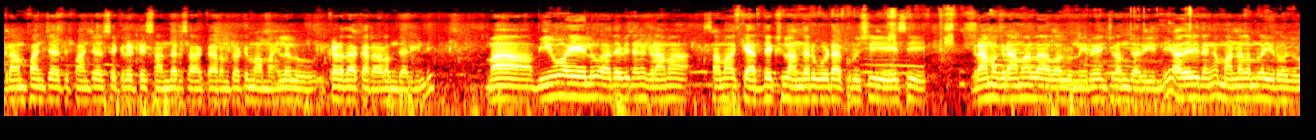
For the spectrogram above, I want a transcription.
గ్రామ పంచాయతీ పంచాయతీ సెక్రటరీస్ అందరి సహకారంతో మా మహిళలు ఇక్కడ దాకా రావడం జరిగింది. మా విఓఏలు అదేవిధంగా గ్రామ సమాఖ్య అధ్యక్షులు అందరూ కూడా కృషి చేసి గ్రామ గ్రామాల వాళ్ళు నిర్వహించడం జరిగింది. అదేవిధంగా మండలంలో ఈరోజు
